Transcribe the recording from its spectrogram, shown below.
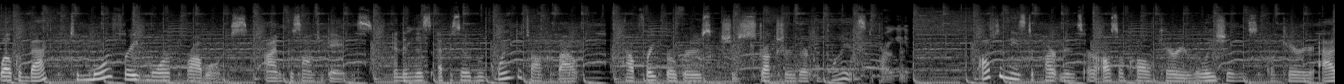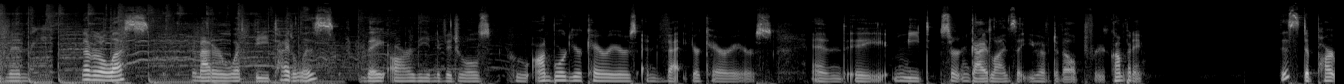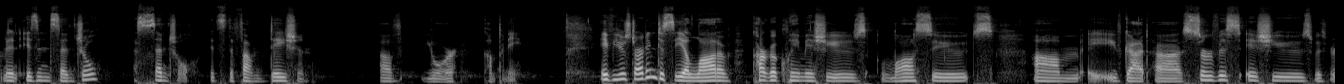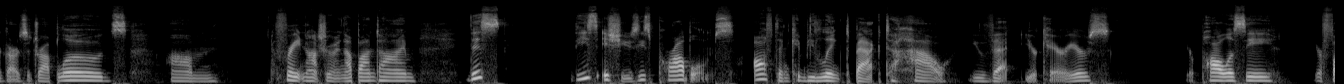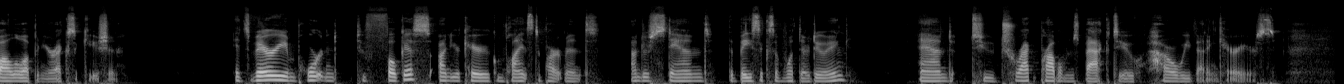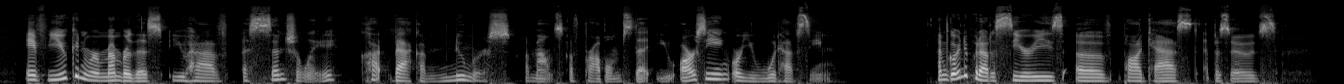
Welcome back to More Freight, More Problems. I'm Cassandra Gaines, and in this episode, we're going to talk about how freight brokers should structure their compliance department. Often, these departments are also called carrier relations or carrier admin. Nevertheless, no matter what the title is, they are the individuals who onboard your carriers and vet your carriers and they meet certain guidelines that you have developed for your company. This department is essential, essential. It's the foundation of your company. If you're starting to see a lot of cargo claim issues, lawsuits, um, you've got uh, service issues with regards to drop loads, um, freight not showing up on time. This, these issues, these problems, often can be linked back to how you vet your carriers your policy, your follow up, and your execution. It's very important to focus on your carrier compliance department, understand the basics of what they're doing, and to track problems back to how are we vetting carriers. If you can remember this, you have essentially cut back on numerous amounts of problems that you are seeing or you would have seen. I'm going to put out a series of podcast episodes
